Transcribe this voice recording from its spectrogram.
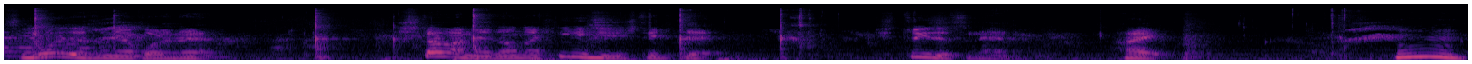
すごいですね、これね。舌がね、だんだんヒリヒリしてきて、きついですね。はい。うん。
